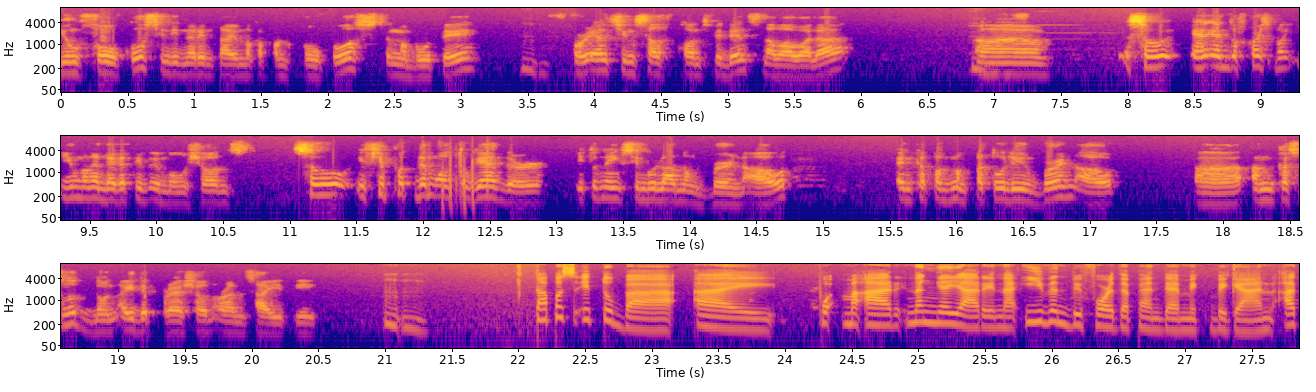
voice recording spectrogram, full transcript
yung focus, hindi na rin tayo makapag-focus ng mabuti, or else yung self-confidence nawawala. Uh, so, and, and of course, yung mga negative emotions. So, if you put them all together, ito na yung simula ng burnout. And kapag magpatuloy yung burnout, ah, ang kasunod nun ay depression or anxiety. Mm-mm. Tapos ito ba ay maari, nangyayari na even before the pandemic began at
